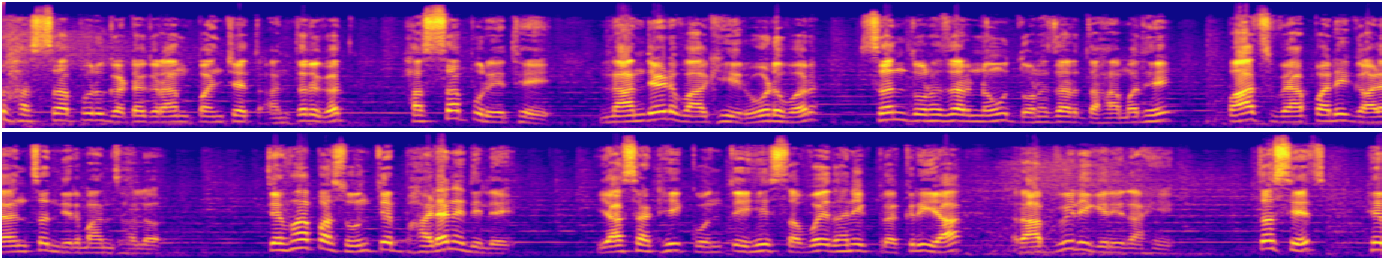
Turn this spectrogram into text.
हस्सापूर गटग्रामपंचायत अंतर्गत हस्सापूर येथे नांदेड वाघी रोडवर सन दोन हजार नऊ दोन हजार दहा मध्ये पाच व्यापारी गाळ्यांचं निर्माण झालं. तेव्हापासून ते भाड्याने दिले. यासाठी कोणतीही संवैधानिक प्रक्रिया राबविली गेली नाही. तसेच हे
